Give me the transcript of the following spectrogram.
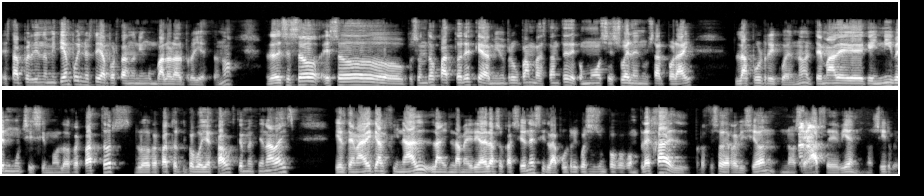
está perdiendo mi tiempo y no estoy aportando ningún valor al proyecto, ¿no? Entonces, eso, eso pues son dos factores que a mí me preocupan bastante de cómo se suelen usar por ahí la pull request, ¿no? El tema de que inhiben muchísimo los refactors, los refactors tipo Boy Scout que mencionabais, y el tema de que al final, en la mayoría de las ocasiones, si la pull request es un poco compleja, el proceso de revisión no se hace bien, no sirve.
